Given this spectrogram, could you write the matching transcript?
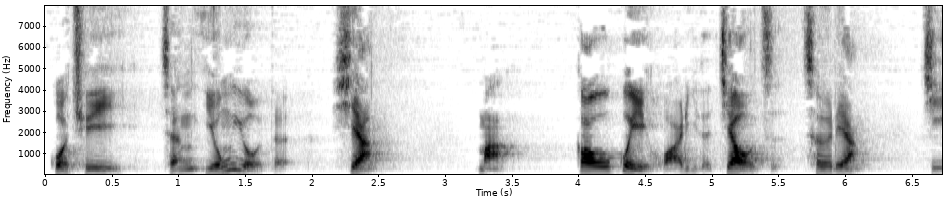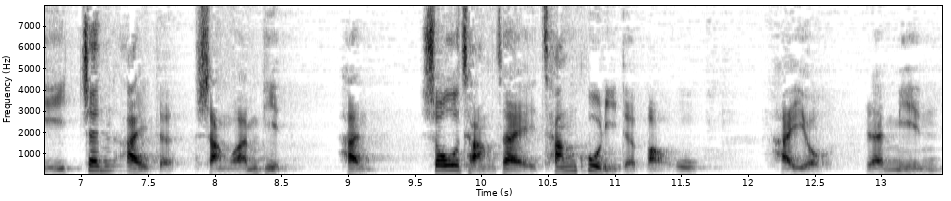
过去曾拥有的像马、高贵华丽的轿子、车辆及真爱的赏玩品。和收藏在仓库里的宝物，还有人民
